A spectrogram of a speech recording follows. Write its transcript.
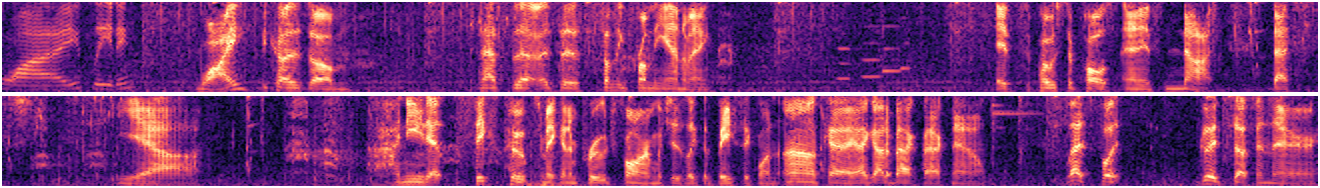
Why bleeding? why? Because um that's the it's a, something from the anime. It's supposed to pulse and it's not. That's yeah. I need at six poop to make an improved farm, which is like the basic one. Okay, I got a backpack now. Let's put good stuff in there.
